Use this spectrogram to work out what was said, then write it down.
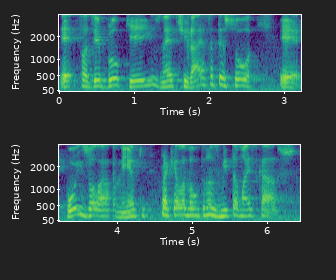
é, fazer bloqueios, né, tirar essa pessoa, é, pôr isolamento para que ela não transmita mais casos.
